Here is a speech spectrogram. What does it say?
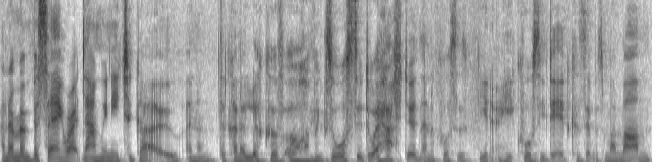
And I remember saying, "Right, Dan, we need to go." And the kind of look of, "Oh, I'm exhausted. Do I have to?" And then, of course, you know, he, of course, he did because it was my mum.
